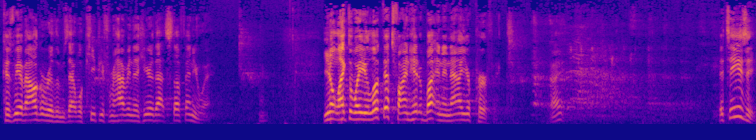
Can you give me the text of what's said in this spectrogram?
Because we have algorithms that will keep you from having to hear that stuff anyway. You don't like the way you look? That's fine. Hit a button and now you're perfect. Right? It's easy.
